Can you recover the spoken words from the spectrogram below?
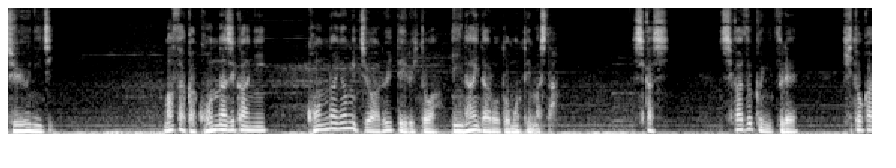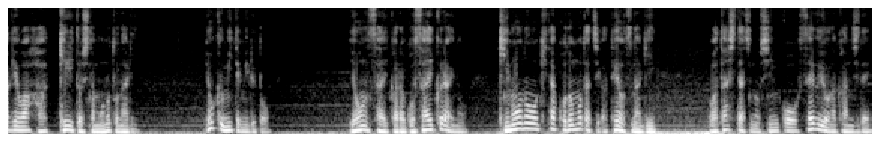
12時。まさかこんな時間にこんな夜道を歩いている人はいないだろうと思っていました。しかし、近づくにつれ、人影ははっきりとしたものとなり、よく見てみると、4歳から5歳くらいの着物を着た子供たちが手をつなぎ、私たちの進行を防ぐような感じで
